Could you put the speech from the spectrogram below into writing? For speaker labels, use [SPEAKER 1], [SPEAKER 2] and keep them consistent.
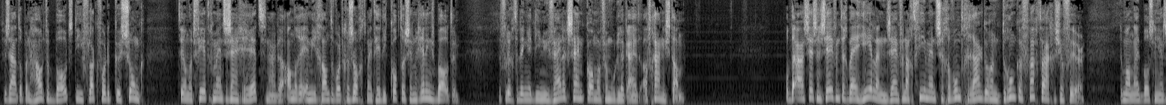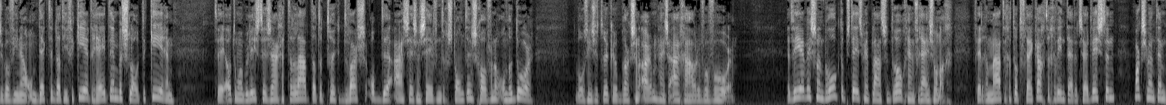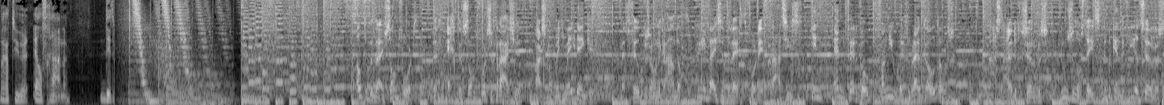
[SPEAKER 1] Ze zaten op een houten boot die vlak voor de kust zonk. 240 mensen zijn gered. Naar de andere immigranten wordt gezocht met helikopters en reddingsboten. De vluchtelingen die nu veilig zijn komen vermoedelijk uit Afghanistan. Op de A76 bij Heerlen zijn vannacht vier mensen gewond geraakt door een dronken vrachtwagenchauffeur. De man uit Bosnië-Herzegovina ontdekte dat hij verkeerd reed en besloot te keren. Twee automobilisten zagen te laat dat de truck dwars op de A76 stond en schoven er onderdoor. De Bosnische trucker brak zijn arm, hij is aangehouden voor verhoor. Het weer wisselend bewolkt op steeds meer plaatsen droog en vrij zonnig. Verder een matige tot vrij krachtige wind uit het zuidwesten, maximum temperatuur 11 graden. Dit...
[SPEAKER 2] Autobedrijf Zandvoort. Een echte Zandvoortse garage waar ze nog met je meedenken. Met veel persoonlijke aandacht kun je bij ze terecht voor reparaties in en verkoop van nieuw en gebruikte auto's. Naast de huidige service doen ze nog steeds de bekende Fiat-service.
